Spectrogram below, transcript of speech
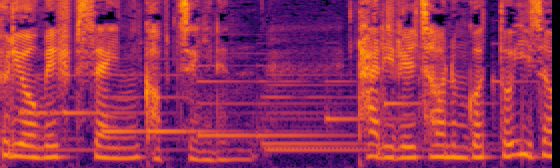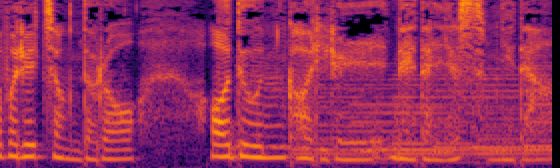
두려움에 휩싸인 겁쟁이는 다리를 저는 것도 잊어버릴 정도로 어두운 거리를 내달렸습니다.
